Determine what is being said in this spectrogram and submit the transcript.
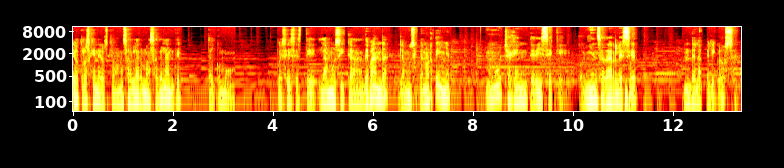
de otros géneros que vamos a hablar más adelante, tal como pues es este la música de banda y la música norteña, mucha gente dice que comienza a darle sed de la peligrosa.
